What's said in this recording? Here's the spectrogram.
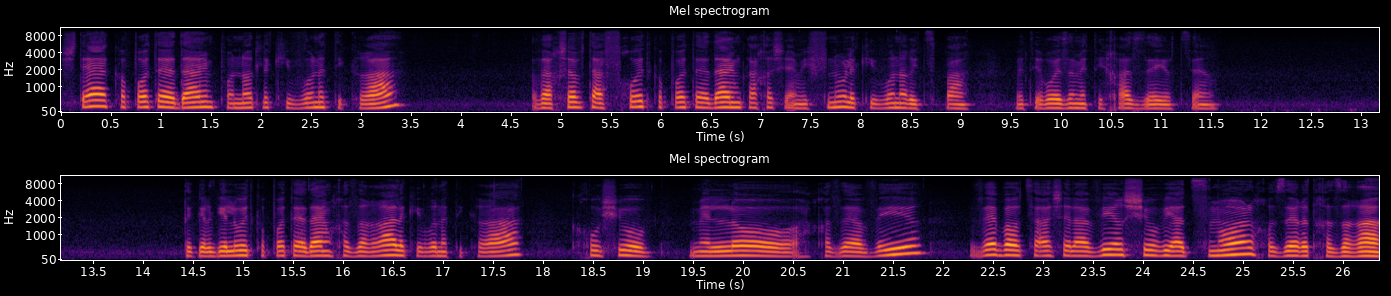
שתי כפות הידיים פונות לכיוון התקרה, ועכשיו תהפכו את כפות הידיים ככה שהם יפנו לכיוון הרצפה, ותראו איזה מתיחה זה יוצר. תגלגלו את כפות הידיים חזרה לכיוון התקרה, קחו שוב מלוא חזה אוויר, ובהוצאה של האוויר שוב יד שמאל חוזרת חזרה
